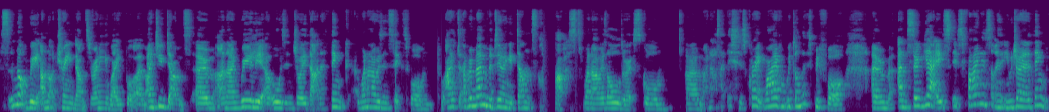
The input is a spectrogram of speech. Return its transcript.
so not really i'm not a trained dancer anyway but um, i do dance um, and i really I always enjoyed that and i think when i was in sixth form I, I remember doing a dance class when i was older at school um, and I was like, this is great. Why haven't we done this before? Um, and so, yeah, it's it's finding something that you enjoy. And I think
